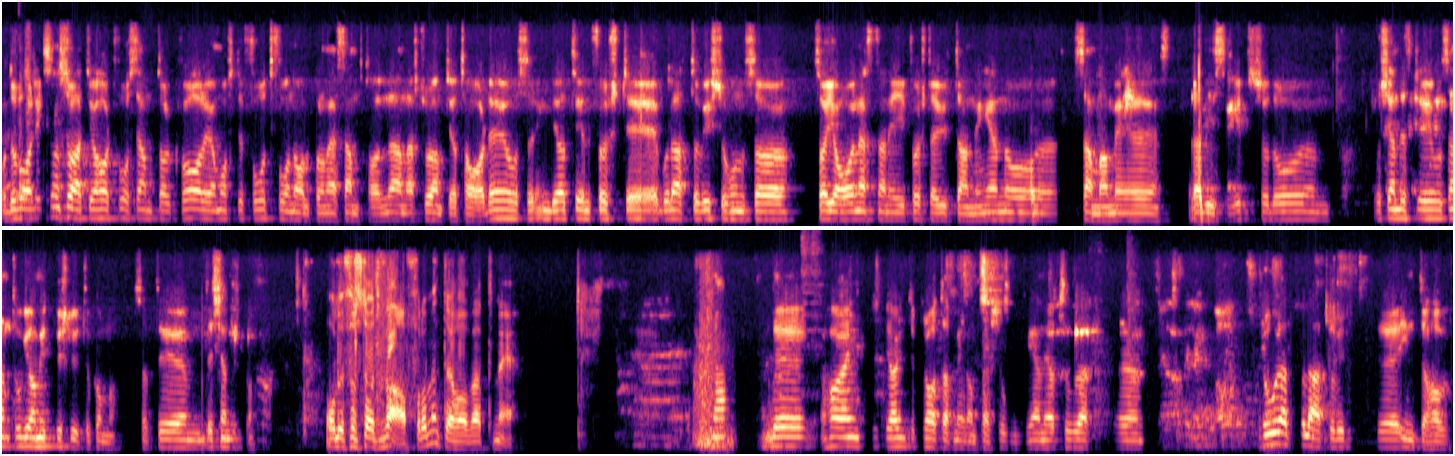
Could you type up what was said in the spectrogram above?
och då var det liksom så att jag har två samtal kvar och jag måste få 2-0 på de här samtalen annars tror jag inte jag tar det. Och så ringde jag till först eh, till Bolatovic och hon sa, sa ja nästan i första utandningen och eh, samma med Radicevic. Och då, då kändes det, och sen tog jag mitt beslut att komma. Så att det, det kändes bra. Har du förstått varför de inte har varit med? Nej, det har jag inte. Jag har inte pratat med dem personligen. Jag tror att, eh, tror att Solatovic eh, inte har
